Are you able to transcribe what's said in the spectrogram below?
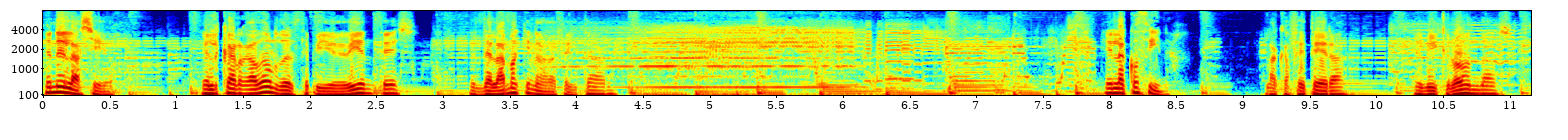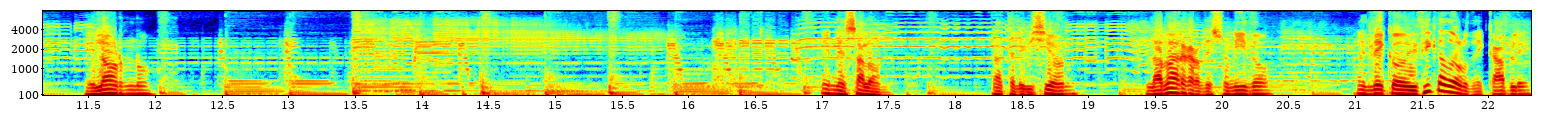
En el aseo, el cargador del cepillo de dientes, el de la máquina de afeitar. En la cocina, la cafetera, el microondas, el horno. En el salón, la televisión, la barra de sonido, el decodificador de cable,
